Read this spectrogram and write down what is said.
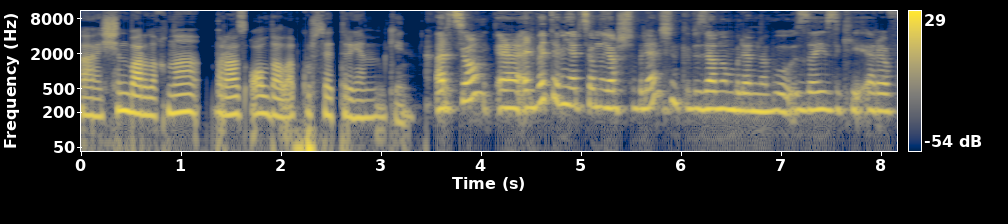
бу чынбарлыкны бераз алдалап күрсәтергә мөмкин артем әлбәттә мин артемны яхшы беләм чөнки без аның белән бу за языки рф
